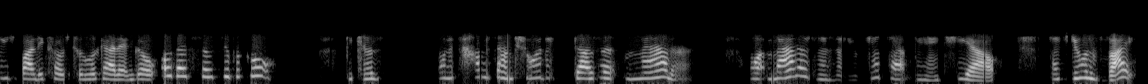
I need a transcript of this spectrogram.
Beachbody coach could look at it and go, oh, that's so super cool. Because when it comes down to it, it doesn't matter. What matters is that you get that BAT out, that you invite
